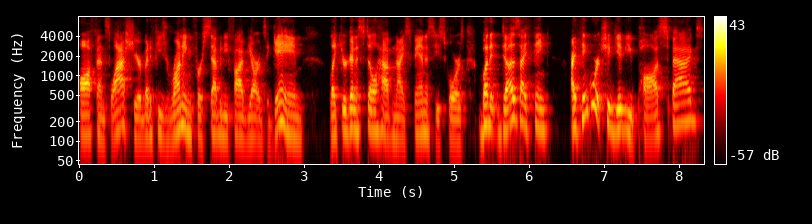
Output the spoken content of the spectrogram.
offense last year, but if he's running for 75 yards a game, like you're going to still have nice fantasy scores. But it does, I think, I think where it should give you pause, Spags,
